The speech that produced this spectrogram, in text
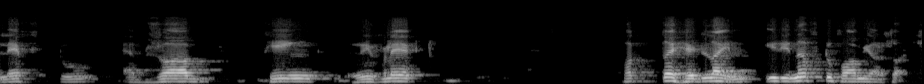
left to absorb think reflect फक्त headline is enough to form your thoughts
